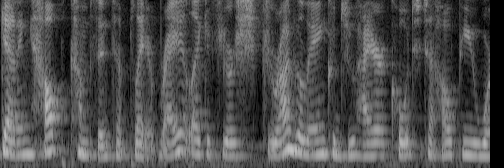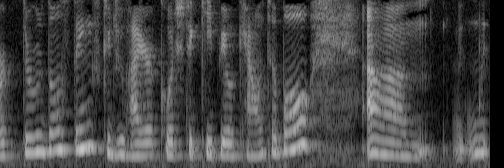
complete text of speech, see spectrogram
getting help comes into play, right? Like if you're struggling, could you hire a coach to help you work through those things? Could you hire a coach to keep you accountable? Um we,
